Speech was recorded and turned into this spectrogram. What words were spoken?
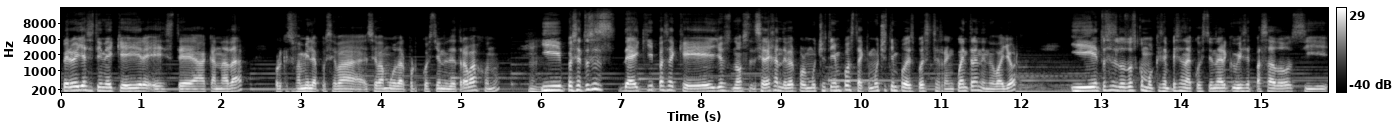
pero ella se tiene que ir este, a Canadá porque su familia pues se va, se va a mudar por cuestiones de trabajo, ¿no? Y pues entonces de aquí pasa que ellos no se dejan de ver por mucho tiempo hasta que mucho tiempo después se reencuentran en Nueva York y entonces los dos como que se empiezan a cuestionar qué hubiese pasado si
